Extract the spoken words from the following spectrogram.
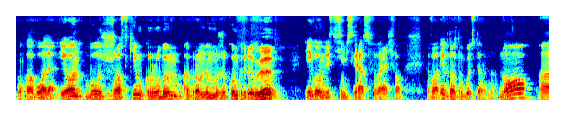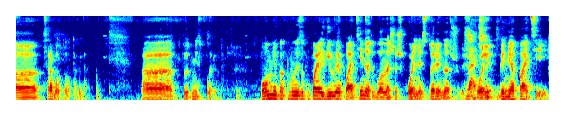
около года, и он был жестким, грубым, огромным мужиком, который такой, «Э!» и голову на 270 градусов выворачивал. Вот, и потом в другую сторону. Но э, сработало тогда. А, тут не спорю. Помню, как мы закупались гомеопатией, но это была наша школьная история в нашей Платье? школе. Гомеопатией.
